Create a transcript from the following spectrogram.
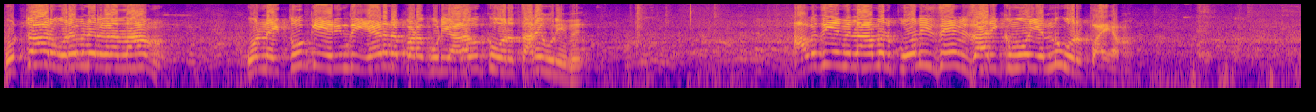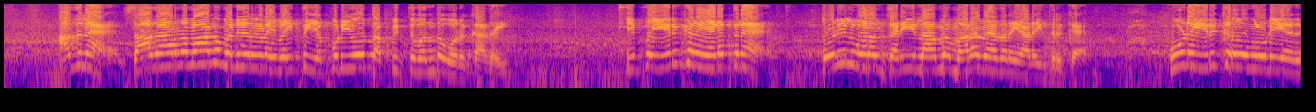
உற்றார் உறவினர்கள் எல்லாம் உன்னை தூக்கி எறிந்து ஏளனப்படக்கூடிய அளவுக்கு ஒரு தலை உரிவு அவசியமில்லாமல் போலீஸே விசாரிக்குமோ என்னும் ஒரு பயம். அதுல சாதாரணமாக மனிதர்களை வைத்து எப்படியோ தப்பித்து வந்த ஒரு கதை. இப்ப இருக்கிற இடத்துல தொழில் வளம் சரியில்லாம மரவேதனை அடைந்திருக்க. கூட இருக்கிறவங்களுடைய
